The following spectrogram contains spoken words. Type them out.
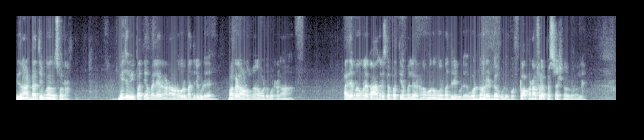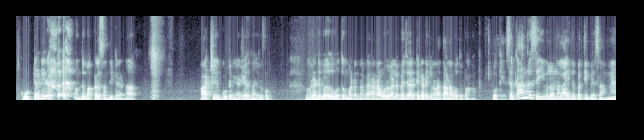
இது நான் அண்ணா திமுக சொல்கிறேன் பிஜேபி பத்து எம்எல்ஏ இருக்கானா அவனுக்கு ஒரு மந்திரி கொடு. மக்கள் அவனுக்கு தானே ஓட்டு போட்டிருக்கான். அதே மாதிரி உங்களை காங்கிரஸில் பத்து எம்எல்ஏ இருக்கணும் உனக்கு ஒரு மந்திரி கொடு. ஒன்றோ ரெண்டோ கொடு. டோக்கன் ஆஃப் ரெப்ரஸன்டேஷன் இருக்கணும்ல. கூட்டணியில் வந்து மக்களை சந்திக்கிறேன்னா ஆட்சியும் கூட்டணி ஆட்சியாக தான் இருக்கணும். இவங்க ரெண்டு பேரும் அதை ஒத்துக்க மாட்டேன்றாங்க. ஆனால் ஒருவேளை மெஜாரிட்டி கிடைக்கலன்னா தானாக ஒத்துப்பாங்க. ஓகே சார் காங்கிரஸ் இவ்வளோ நாளாக இதை பற்றி பேசாமல்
